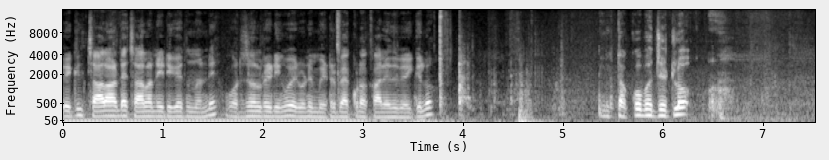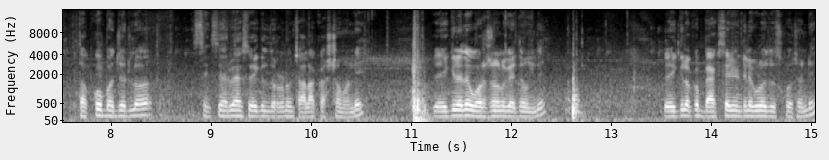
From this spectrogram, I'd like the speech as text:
వెహికల్ చాలా అంటే చాలా నీట్గా అవుతుందండి ఒరిజినల్ రీడింగ్ ఎటువంటి మీటర్ బ్యాగ్ కూడా కాలేదు వెహికల్. మీకు తక్కువ బడ్జెట్లో తక్కువ బడ్జెట్లో సిక్స్ ఇయర్ బ్యాగ్స్ వెహికల్ దొరకడం చాలా కష్టం అండి. వెహికల్ అయితే ఒరిజినల్గా అయితే ఉంది. వెహికల్ ఒక బ్యాక్ సైడ్ ఇంటర్లు కూడా చూసుకోవచ్చండి.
